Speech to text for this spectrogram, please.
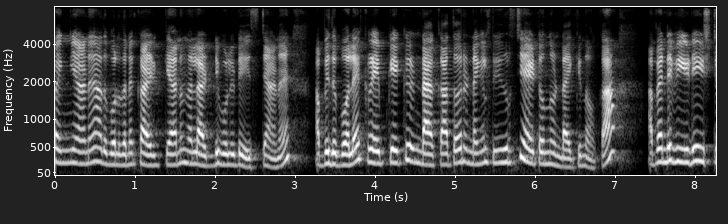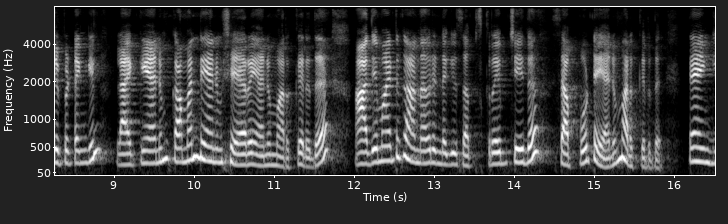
ഭംഗിയാണ്. അതുപോലെ തന്നെ കഴിക്കാനും നല്ല അടിപൊളി ടേസ്റ്റാണ് അപ്പോൾ ഇതുപോലെ ക്രേപ്പ് കേക്ക് ഉണ്ടാക്കാത്തവരുണ്ടെങ്കിൽ തീർച്ചയായിട്ടും ഒന്ന് ഉണ്ടാക്കി നോക്കാം. അപ്പോൾ എന്റെ വീഡിയോ ഇഷ്ടപ്പെട്ടെങ്കിൽ ലൈക്ക് ചെയ്യാനും കമന്റ് ചെയ്യാനും ഷെയർ ചെയ്യാനും മറക്കരുത്. ആദ്യമായിട്ട് കാണുന്നവരുണ്ടെങ്കിൽ സബ്സ്ക്രൈബ് ചെയ്ത് സപ്പോർട്ട് ചെയ്യാനും മറക്കരുത്. താങ്ക്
